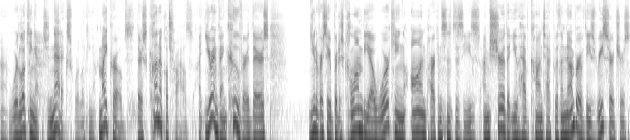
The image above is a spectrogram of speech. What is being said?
Uh, we're looking at genetics, we're looking at microbes, there's clinical trials. Uh, you're in Vancouver, there's University of British Columbia working on Parkinson's disease. I'm sure that you have contact with a number of these researchers.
